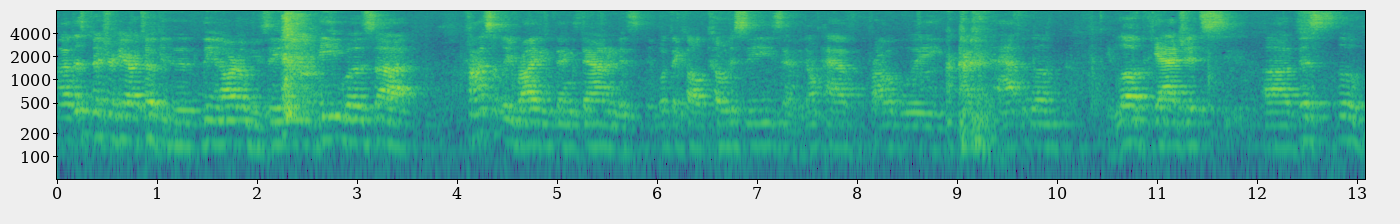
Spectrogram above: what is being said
Uh, this picture here I took at the Leonardo Museum. He was, uh, constantly writing things down in his, in what they call codices, and we don't have probably half of them. He loved gadgets. Uh, this little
